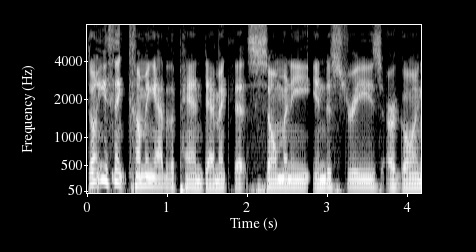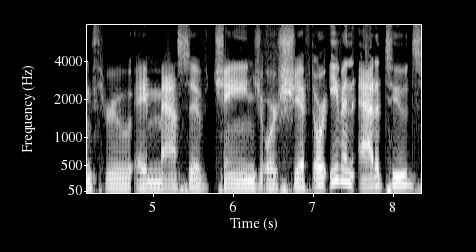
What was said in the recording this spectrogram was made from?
Don't you think coming out of the pandemic that so many industries are going through a massive change or shift or even attitudes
